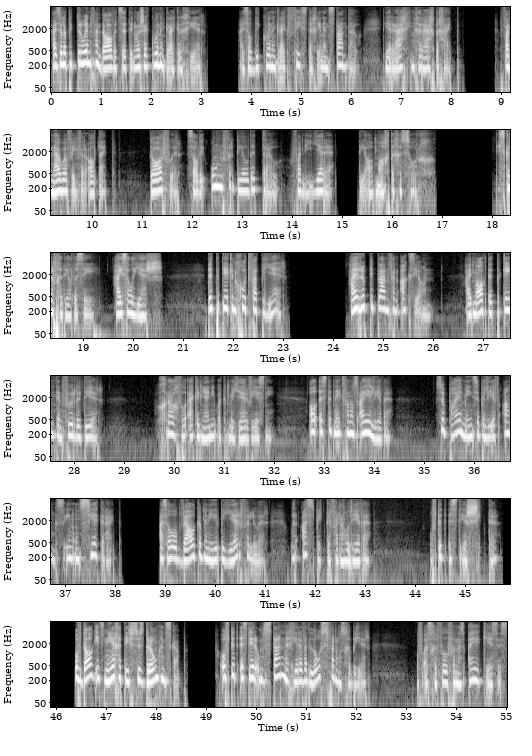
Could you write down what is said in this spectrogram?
Hy sal op die troon van Dawid sit en oor sy koninkryk regeer. Hy sal die koninkryk vestig en in stand hou, die reg en geregtigheid van nou af en vir altyd. Daarvoor sal die onverdeelde trou van die Here, die Almagtige sorg. Die skrifgedeelte sê, hy sal heers. Dit beteken God vat beheer. Hy roep die plan van aksie aan. Hy maak dit bekend en voer dit deur. Hoe graag wil ek en jy nie ook met Heer wees nie. Al is dit net van ons eie lewe. So baie mense beleef angs en onsekerheid as hulle op watter manier beheer verloor oor aspekte van hul lewe. Of dit is deur siekte, of dalk iets negatiefs soos dronkenskap of dit is deur omstandighede wat los van ons gebeur of as gevolg van ons eie keuses.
